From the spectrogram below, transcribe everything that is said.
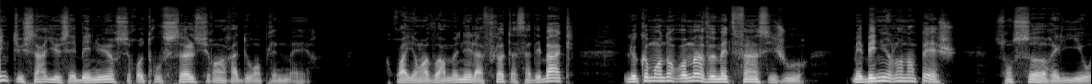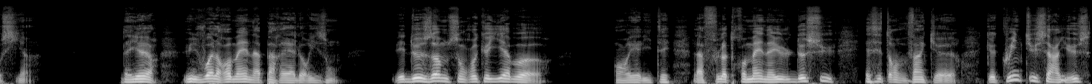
Quintus Arius et Bénure se retrouvent seuls sur un radeau en pleine mer. Croyant avoir mené la flotte à sa débâcle, le commandant romain veut mettre fin à ses jours, mais Bénure l'en empêche. Son sort est lié au sien. D'ailleurs, une voile romaine apparaît à l'horizon. Les deux hommes sont recueillis à bord. En réalité, la flotte romaine a eu le dessus, et c'est en vainqueur que Quintus Arius,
